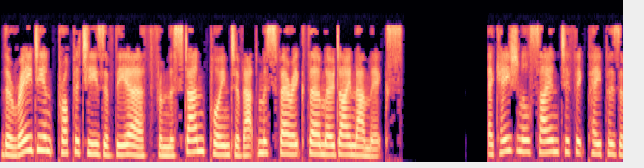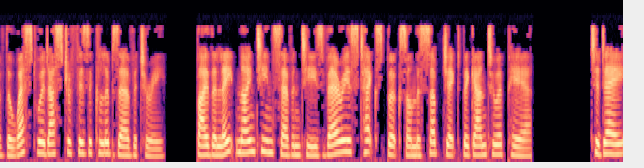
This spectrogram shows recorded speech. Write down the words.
The Radiant Properties of the Earth from the Standpoint of Atmospheric Thermodynamics. Occasional scientific papers of the Westwood Astrophysical Observatory. By the late 1970s various textbooks on the subject began to appear. Today,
